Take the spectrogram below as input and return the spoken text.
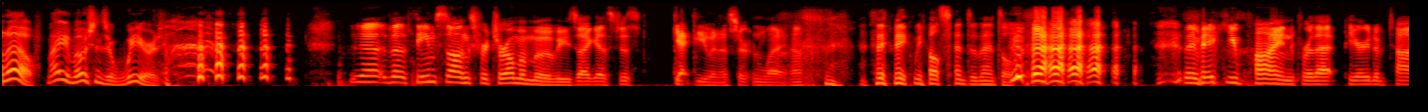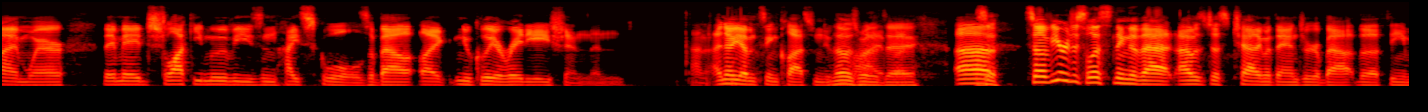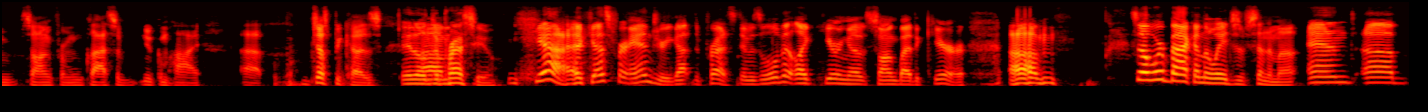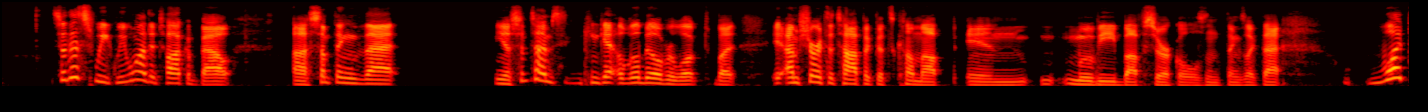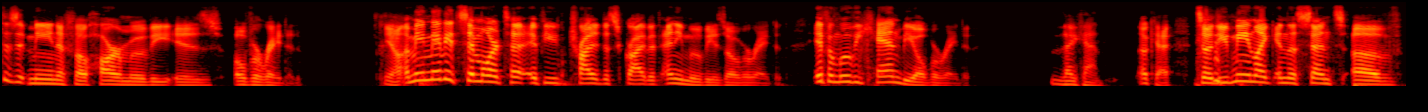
I don't know. My emotions are weird. yeah, the theme songs for Troma movies, I guess, just get you in a certain way, huh? they make me all sentimental. they make you pine for that period of time where they made schlocky movies in high schools about like nuclear radiation and I, know, I know you haven't seen Class of Nuke. Those were the day. But, uh, so, so if you were just listening to that, I was just chatting with Andrew about the theme song from Class of Nuke 'Em High. Uh, just because it'll um, depress you. Yeah, I guess for Andrew, he got depressed. It was a little bit like hearing a song by The Cure. Um, so we're back on the wages of cinema, and uh, so this week we wanted to talk about uh, something that you know sometimes can get a little bit overlooked, but it, I'm sure it's a topic that's come up in movie buff circles and things like that. What does it mean if a horror movie is overrated? You know, I mean, maybe it's similar to if you try to describe if any movie is overrated. If a movie can be overrated, they can. Okay, so do you mean like in the sense of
